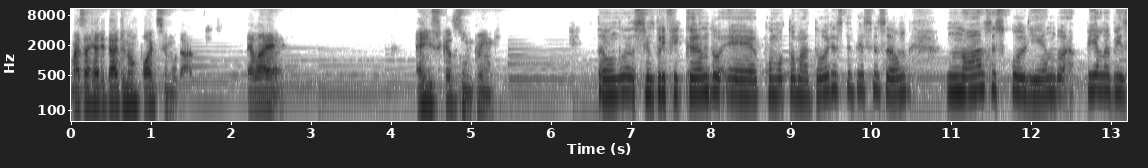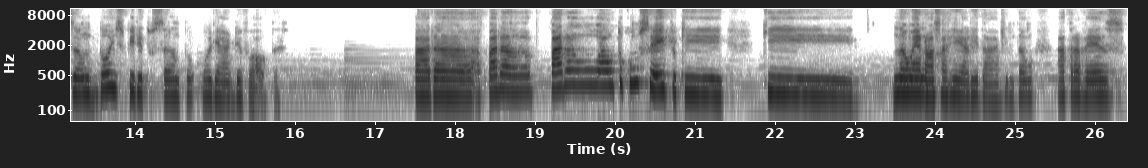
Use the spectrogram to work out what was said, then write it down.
Mas a realidade não pode ser mudada. Ela é. É isso que eu sinto, Ing. Então, simplificando, é, como tomadores de decisão, nós escolhendo pela visão do Espírito Santo olhar de volta para para para o autoconceito que que não é nossa realidade. Então, através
